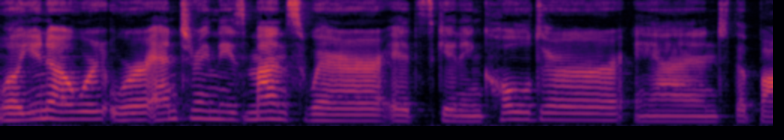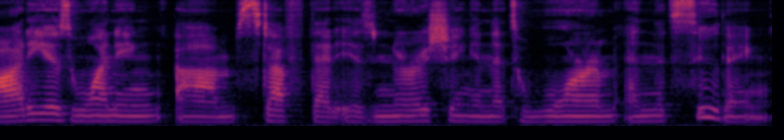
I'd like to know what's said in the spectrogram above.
Well, you know, we're, we're entering these months where it's getting colder and the body is wanting um, stuff that is nourishing and that's warm and that's soothing.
